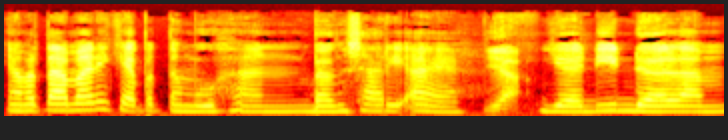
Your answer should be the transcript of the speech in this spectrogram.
yang pertama nih kayak pertumbuhan bank syariah Ya. ya. Jadi dalam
